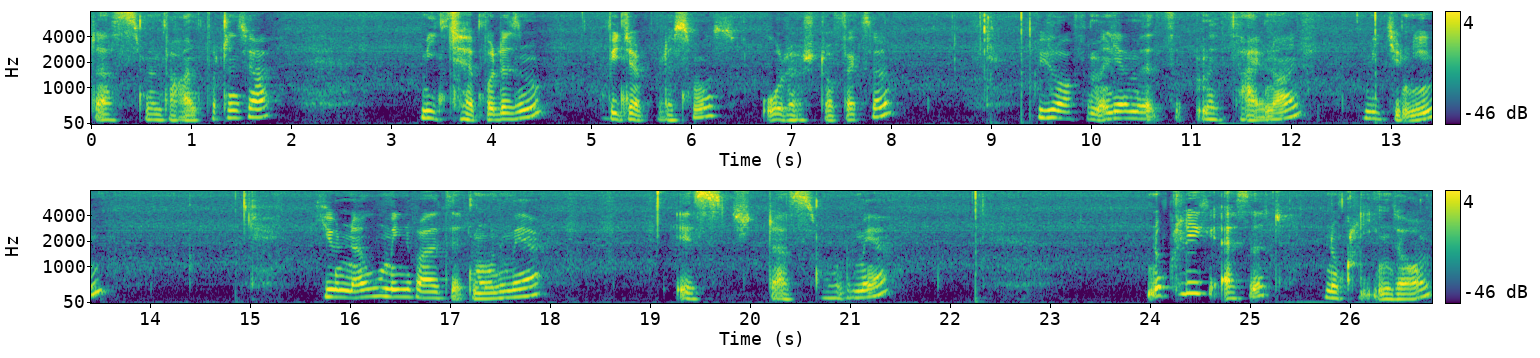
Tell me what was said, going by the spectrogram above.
das Membranpotential. Metabolism, Metabolismus oder Stoffwechsel. You are familiar with methionine, methionine. You know meanwhile that monomer ist das Monomer. Nucleic acid, Nukleinsäure.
